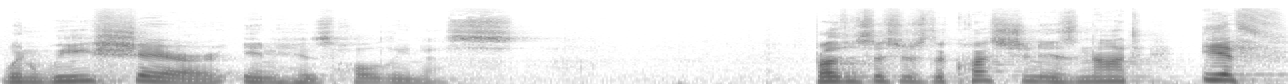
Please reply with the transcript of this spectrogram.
when we share in his holiness. Brothers and sisters, the question is not if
